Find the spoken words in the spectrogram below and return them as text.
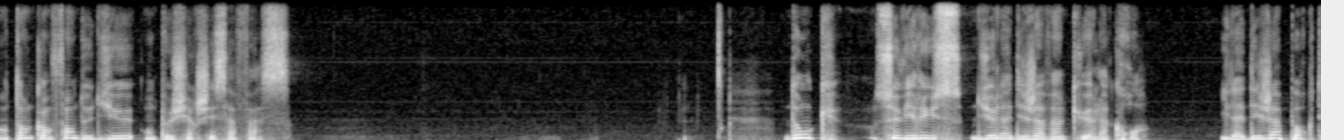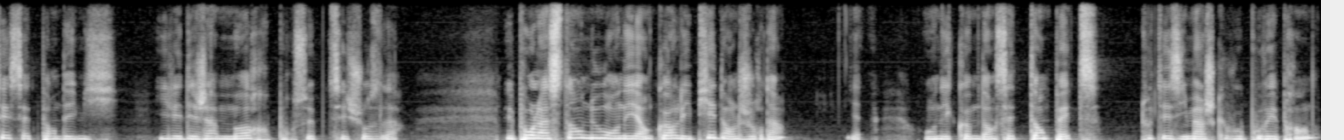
en tant qu'enfant de Dieu, on peut chercher sa face. Donc, ce virus, Dieu l'a déjà vaincu à la croix. Il a déjà porté cette pandémie. Il est déjà mort pour ces choses-là. Mais pour l'instant, nous, on est encore les pieds dans le Jourdain on est comme dans cette tempête, toutes les images que vous pouvez prendre.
